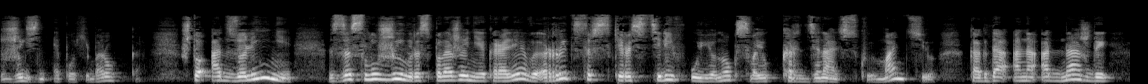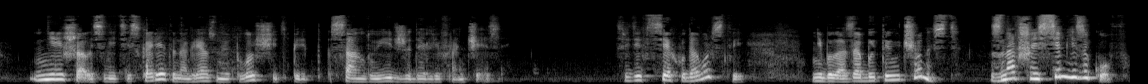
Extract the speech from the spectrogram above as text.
жизнь эпохи барокко, что Адзолини заслужил расположение королевы, рыцарски расстелив у ее ног свою кардинальскую мантию, когда она однажды не решалась выйти из кареты на грязную площадь перед Сан-Луиджи делли Франчези. Среди всех удовольствий не была забыта и ученость, знавшая семь языков,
